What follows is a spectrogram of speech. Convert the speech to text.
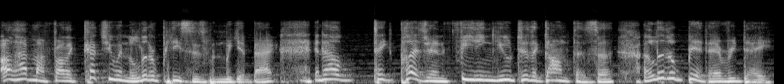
I'll have my father cut you into little pieces when we get back, and I'll take pleasure in feeding you to the Gonthas a, a little bit every day.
